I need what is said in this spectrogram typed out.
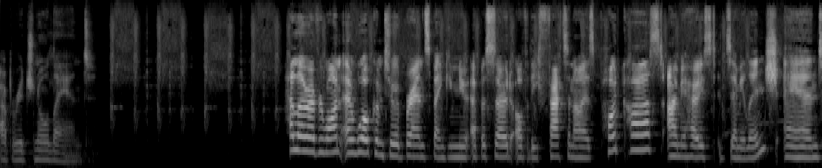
Aboriginal land. Hello, everyone, and welcome to a brand spanking new episode of the Faternise podcast. I'm your host, Demi Lynch, and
